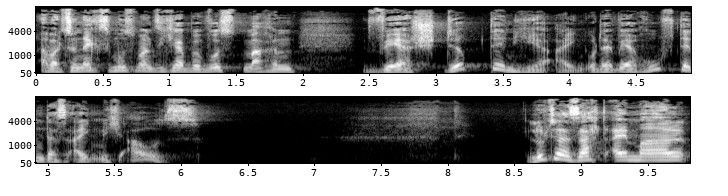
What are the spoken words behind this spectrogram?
Aber zunächst muss man sich ja bewusst machen, wer stirbt denn hier eigentlich oder wer ruft denn das eigentlich aus? Luther sagt einmal,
